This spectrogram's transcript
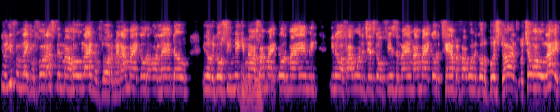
You know, you from Lakeland, Florida. I spend my whole life in Florida, man. I might go to Orlando, you know, to go see Mickey Mouse. Mm-hmm. I might go to Miami. You know, if I want to just go visit Miami, I might go to Tampa. If I want to go to Busch Gardens, but your whole life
